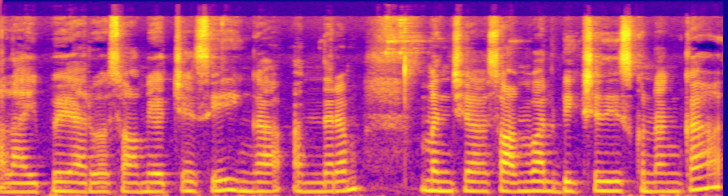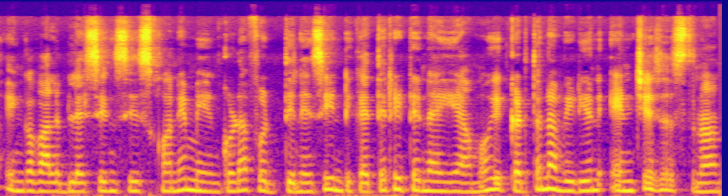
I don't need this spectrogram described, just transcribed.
అలా అయిపోయారు. ఆ స్వామి వచ్చేసి ఇంకా అందరం మంచిగా స్వామి వాళ్ళు భిక్ష తీసుకున్నాక ఇంకా వాళ్ళ బ్లెస్సింగ్స్ తీసుకొని మేము కూడా ఫుడ్ తినేసి ఇంటికైతే రిటర్న్ అయ్యాము. ఇక్కడితో నా వీడియోని ఎండ్ చేసేస్తున్నాను.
